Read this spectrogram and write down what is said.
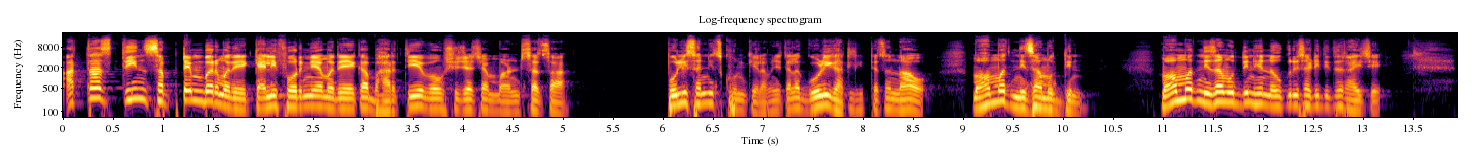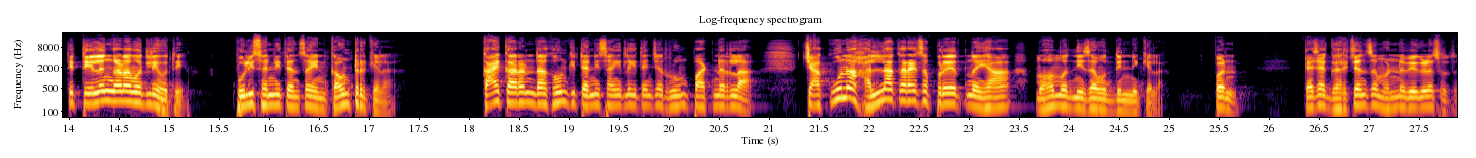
आत्ताच तीन सप्टेंबरमध्ये कॅलिफोर्नियामध्ये एका भारतीय वंशजाच्या माणसाचा पोलिसांनीच खून केला म्हणजे त्याला गोळी घातली त्याचं नाव मोहम्मद निझामुद्दीन मोहम्मद निझामुद्दीन हे नोकरीसाठी तिथे राहायचे. ते तेलंगणामधले होते. पोलिसांनी त्यांचा एन्काउंटर केला. काय कारण दाखवून की त्यांनी सांगितलं की त्यांच्या रूम पार्टनरला चाकूनं हल्ला करायचा प्रयत्न ह्या मोहम्मद निझामुद्दीनने केला. पण त्याच्या घरच्यांचं म्हणणं वेगळंच होतं.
